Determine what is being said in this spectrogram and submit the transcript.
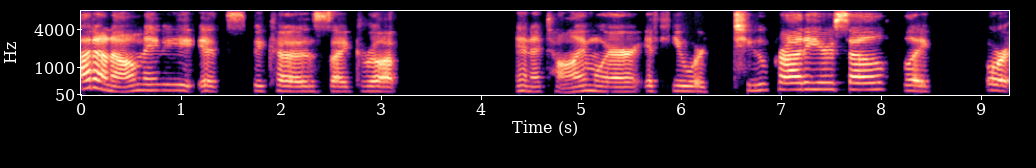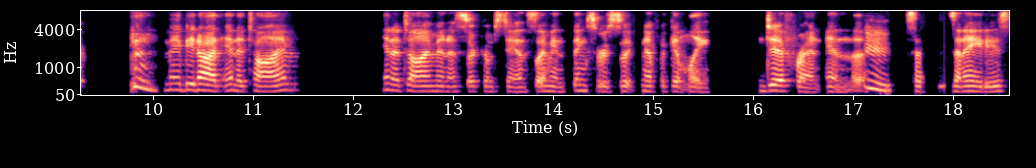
I don't know, maybe it's because I grew up in a time where if you were too proud of yourself, like, or maybe not in a time, in a time, in a circumstance. I mean, things were significantly different in the mm. 70s and 80s,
